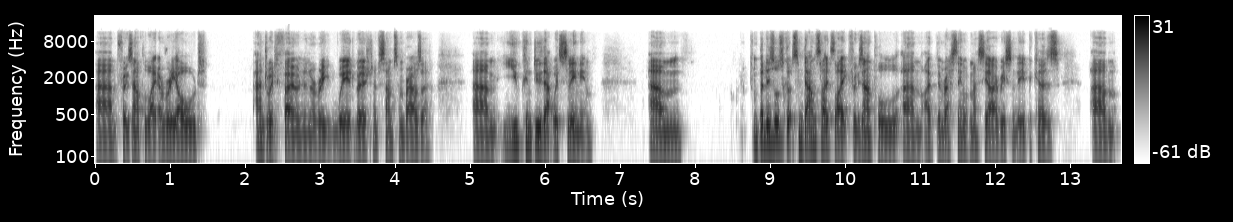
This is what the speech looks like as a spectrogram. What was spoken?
um, for example, like a really old Android phone and a really weird version of Samsung browser, um, you can do that with Selenium. Um, but it's also got some downsides. Like for example, um, I've been wrestling with my CI recently because um,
